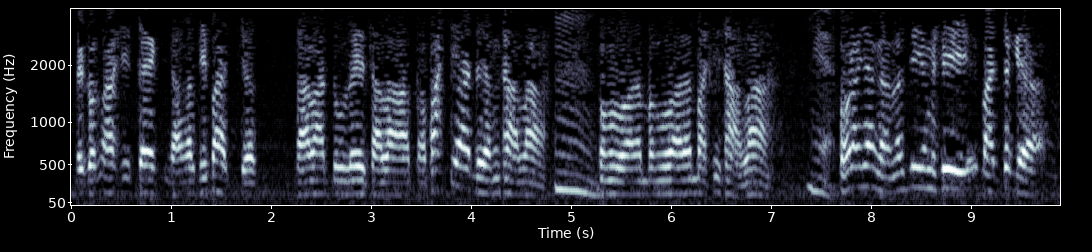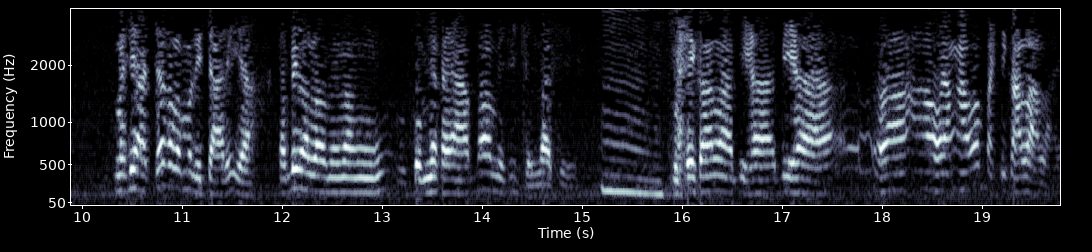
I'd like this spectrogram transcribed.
background arsitek nggak ngerti pajak salah tulis salah apa pasti ada yang salah Hmm. pengeluaran pengeluaran pasti salah Ya. orang yang nggak ngerti mesti pajak ya mesti ada kalau mau dicari ya tapi kalau memang hukumnya kayak apa mesti jelas sih Hmm. mesti kalah pihak pihak ah, orang awam pasti kalah lah ya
